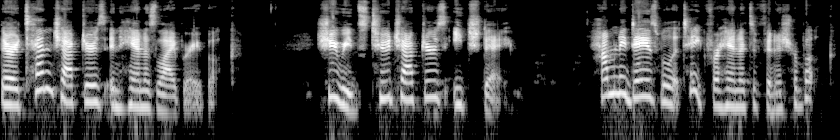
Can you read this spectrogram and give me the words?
There are 10 chapters in Hannah's library book. She reads two chapters each day. How many days will it take for Hannah to finish her book?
